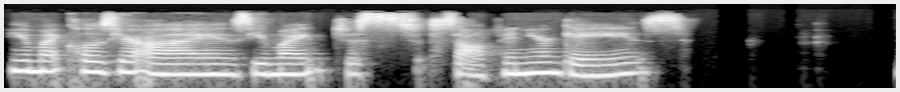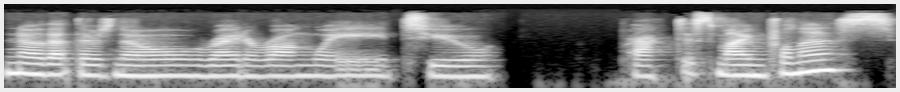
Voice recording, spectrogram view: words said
You might close your eyes, you might just soften your gaze. Know that there's no right or wrong way to practice mindfulness.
